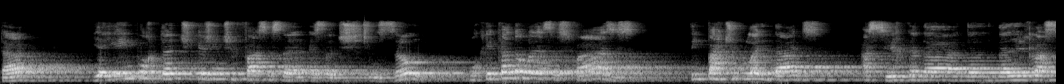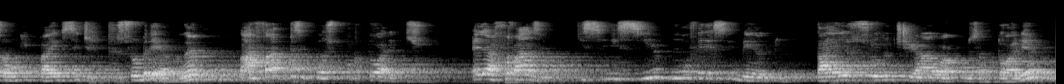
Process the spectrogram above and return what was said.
Tá? E aí é importante que a gente faça essa, essa distinção, porque cada uma dessas fases tem particularidades acerca da, da, da legislação que vai decidir sobre ela. Né? A fase postulatória é a fase que se inicia com o oferecimento da exordial acusatória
